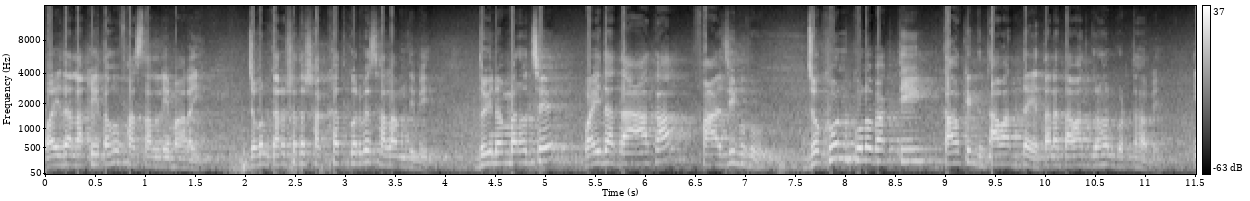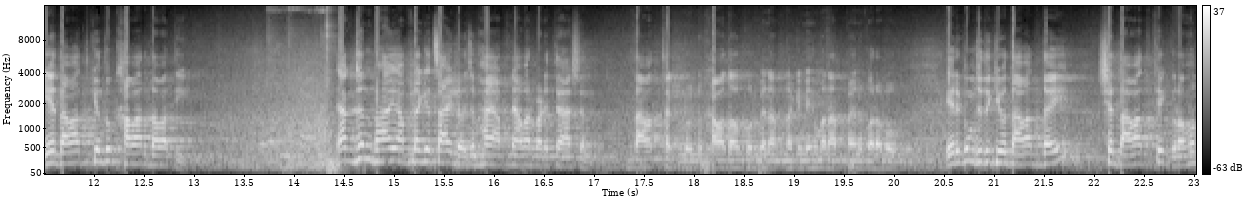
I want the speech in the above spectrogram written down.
ওয়াইদা লাকিতাহু ফাসাল্লিম আলাই যখন কারোর সাথে সাক্ষাৎ করবে, সালাম দিবে। দুই নম্বর হচ্ছে ওয়াইদা দা আকা ফাজিবহু যখন কোনো ব্যক্তি কাউকে দাওয়াত দেয়, তাহলে দাওয়াত গ্রহণ করতে হবে। এ দাওয়াত কিন্তু খাওয়ার দাওয়াতই। একজন ভাই আপনাকে চাইলো যে, ভাই, আপনি আমার বাড়িতে আসেন, দাওয়াত থাকল খাওয়া দাওয়া করবেন, আপনাকে মেহমান আপ্যায়ন করাবো। এরকম যদি কেউ দাওয়াত দেয়, সে দাওয়াতকে গ্রহণ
